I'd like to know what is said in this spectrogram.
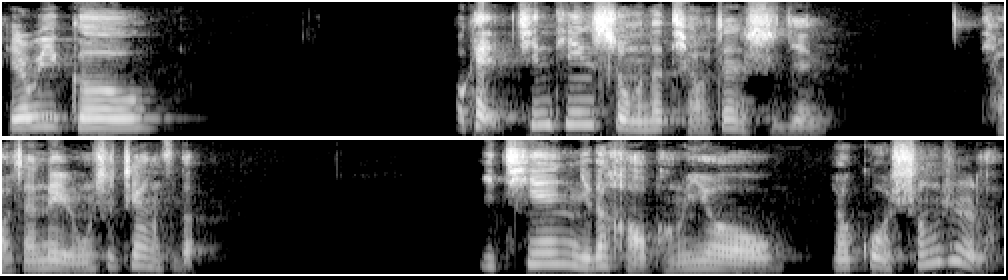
Here we go. OK，今天是我们的挑战时间。挑战内容是这样子的：一天，你的好朋友要过生日了，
